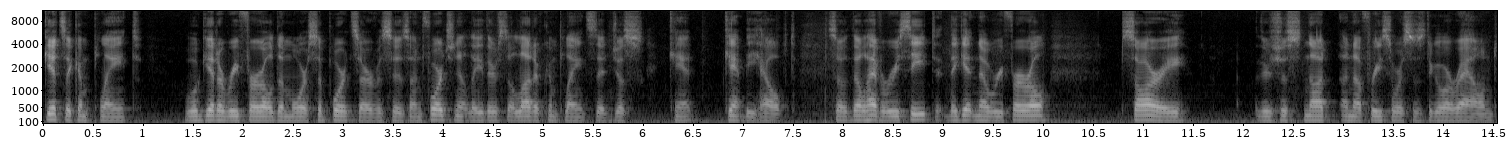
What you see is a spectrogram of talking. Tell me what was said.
gets a complaint will get a referral to more support services. Unfortunately, there's a lot of complaints that just can't can't be helped. So they'll have a receipt, they get no referral. Sorry, there's just not enough resources to go around.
